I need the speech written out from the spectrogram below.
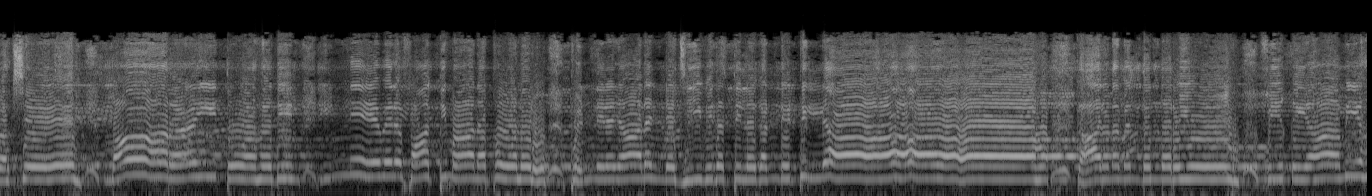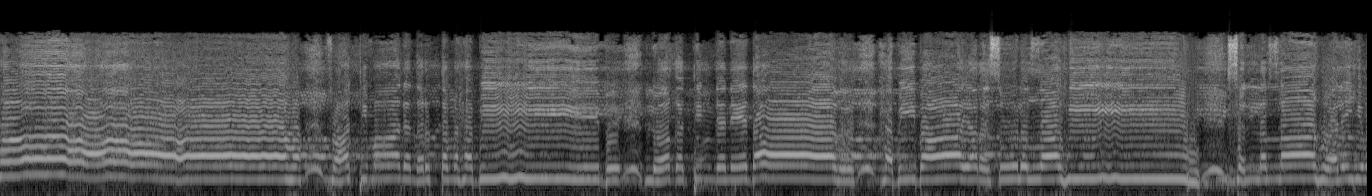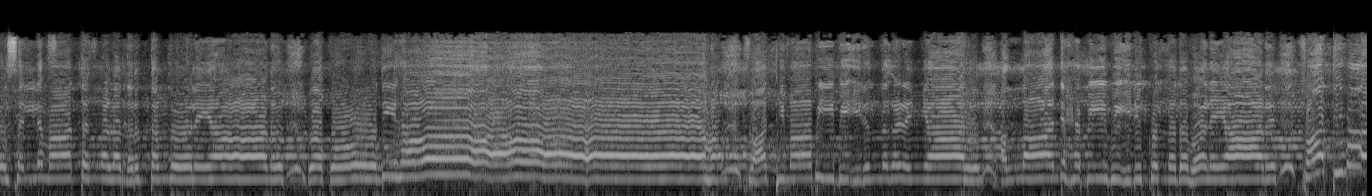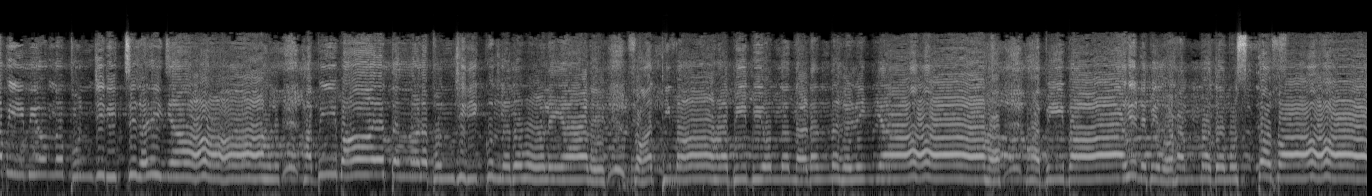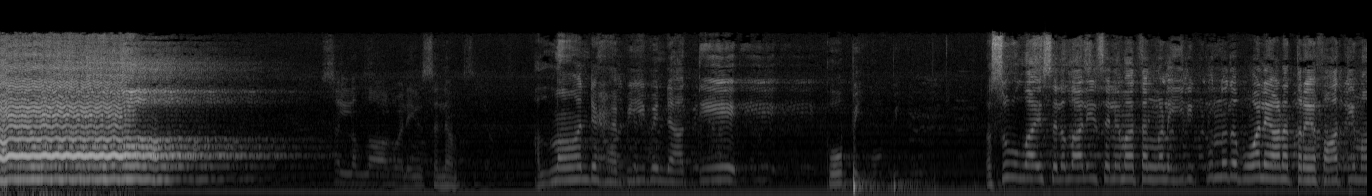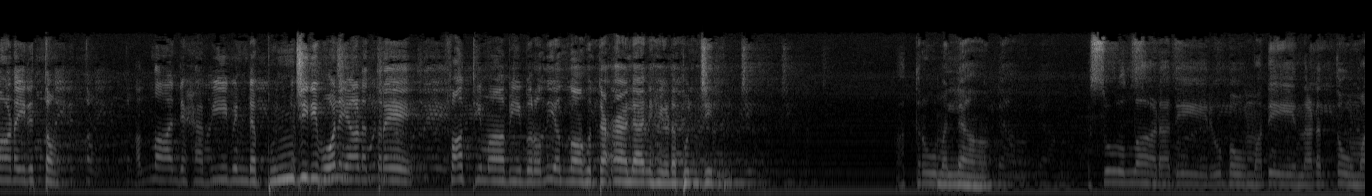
പക്ഷേ ഇന്നേവരെ ഫാത്തിമാനെ പോലൊരു പെണ്ണിനെ ഞാൻ എന്റെ ജീവിതത്തിൽ കണ്ടിട്ടില്ല. കാരണം എന്തെന്നറിയൂ ഫാത്തിമാന നൃത്തം ഹബീബ് ലോകത്തിന്റെ നേതാവ് ഹബീബായ റസൂലുള്ളാഹി. സല്ലല്ലാഹു അലൈഹി വസല്ലമ തങ്ങളെ നൃത്തം പോലെയാണ്. ഫാത്തിമ ബീബി ഇരുന്നു കഴിഞ്ഞാൽ അള്ളാന്റെ ഹബീബി ഇരിക്കുന്നത് പോലെയാണ്. ഫാത്തിമ ബീബി ഒന്ന് പുഞ്ചിരിച്ചു കഴിഞ്ഞാൽ ഹബീബായ തങ്ങളെ പുഞ്ചിരിക്കുന്നത് പോലെയാണ്. ഫാത്തിമ ഹബീബി ഒന്ന് നടന്നു കഴിഞ്ഞാൽ ഹബീബായ നബി മുഹമ്മദ് മുസ്തഫ. വസല്ലം. അള്ളാന്റെ ഹബീബിന്റെ അതേ കോപ്പി. റസൂലുള്ളാഹി സ്വല്ലല്ലാഹി അലൈഹി തങ്ങൾ ഇരിക്കുന്നത് പോലെയാണ് അത്രേ ഫാത്തിമയുടെ ഇരുത്തം. അള്ളാന്റെ ഹബീബിന്റെ പുഞ്ചിരി പോലെയാണ് അത്രേ ഫാത്തിമ ബീബി റളിയല്ലാഹു തആല അൻഹയുടെ പുഞ്ചിരി. മാത്രവുമല്ല അതേ രൂപവും അതേ നടത്തവും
